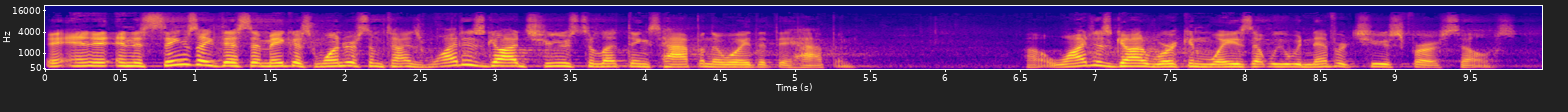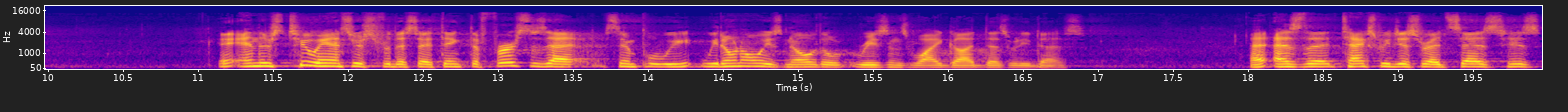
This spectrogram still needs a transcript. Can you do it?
And, it, and, it's things like this that make us wonder sometimes why does God choose to let things happen the way that they happen? Uh, why does God work in ways that we would never choose for ourselves? And, there's two answers for this, I think. The first is that simple we, we don't always know the reasons why God does what he does. As the text we just read says, his,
